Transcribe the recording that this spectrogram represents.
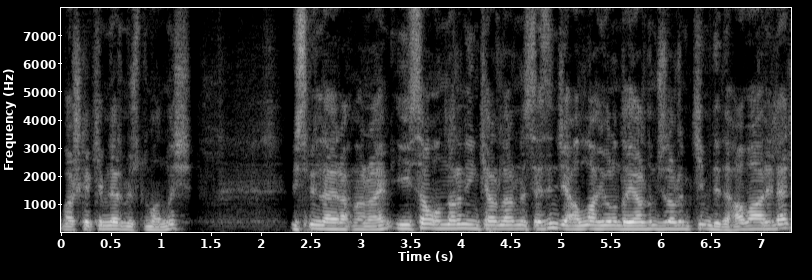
başka kimler Müslümanmış? Bismillahirrahmanirrahim. İsa onların inkarlarını sezince Allah yolunda yardımcılarım kim dedi? Havariler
